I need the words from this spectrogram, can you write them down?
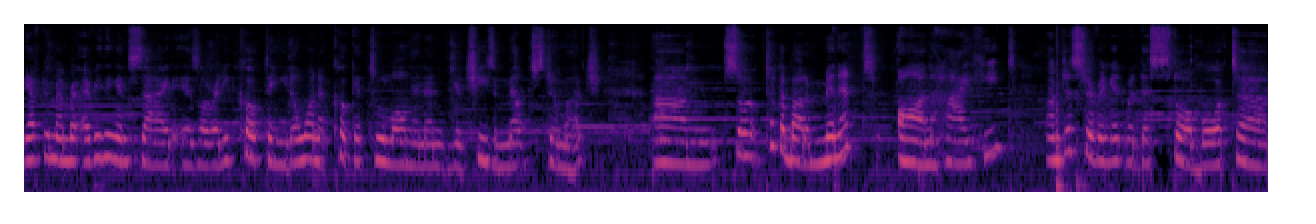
You have to remember everything inside is already cooked and you don't want to cook it too long and then your cheese melts too much. Um, so it took about a minute on high heat. I'm just serving it with this store-bought uh,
